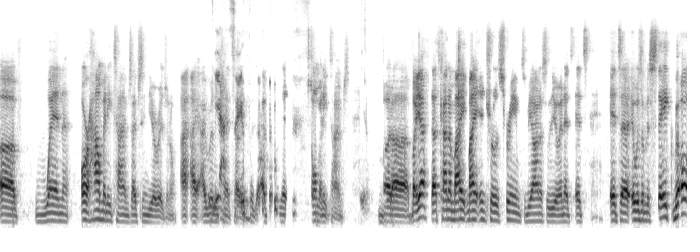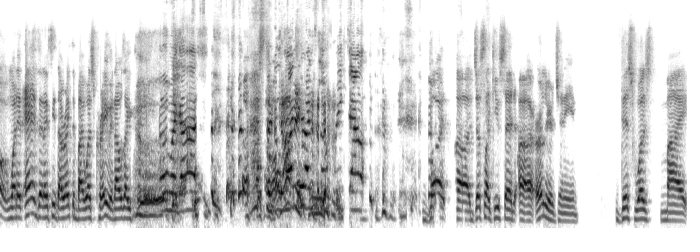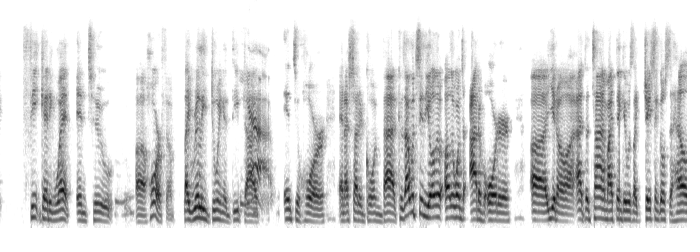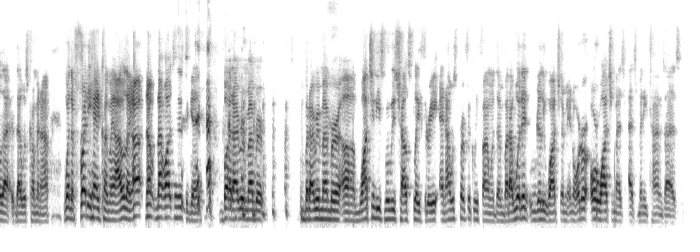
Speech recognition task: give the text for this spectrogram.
of when or how many times I've seen the original. I I, I really Yeah, can't tell you because I've seen it so many times. Yeah. But uh, but yeah, that's kind of my my intro to Scream, to be honest with you. And it's it's it's a it was a mistake. But, oh, when it ends and I see directed by Wes Craven, I was like, oh my gosh, no Got it. I'm so freaked out. but uh, just like you said uh, earlier, Janine, this was my feet getting wet into uh, horror film, like really doing a deep dive Yeah, into horror, and I started going back because I would see the other other ones out of order. Uh, you know, at the time, I think it was like Jason Goes to Hell that that was coming out. When the Freddy head came out, I was like, oh no, not watching this again. but I remember, but I remember um, watching these movies, Child's Play three, and I was perfectly fine with them. But I wouldn't really watch them in order or watch them as as many times as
